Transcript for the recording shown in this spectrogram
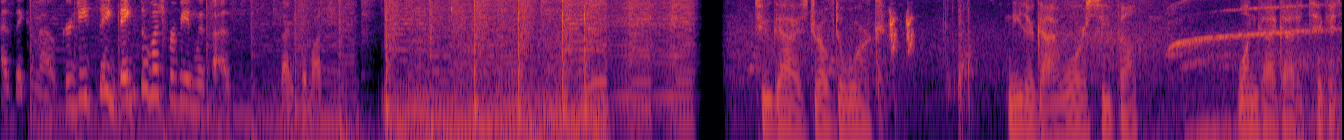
as they come out. Gurjeet Singh, thanks so much for being with us. Thanks so much. Two guys drove to work. Neither guy wore a seatbelt. One guy got a ticket.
